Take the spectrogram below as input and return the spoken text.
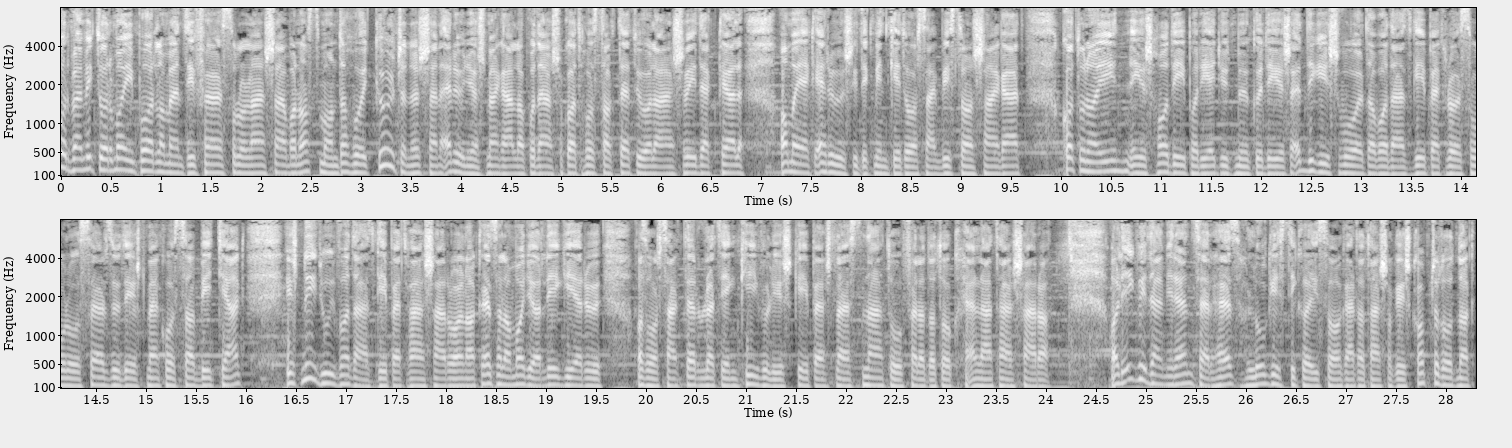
Orbán Viktor mai parlamenti felszólalásában azt mondta, hogy kölcsönösen erőnyös megállapodásokat hoztak tető alá svédekkel, amelyek erősítik mindkét ország biztonságát. Katonai és hadipari együttműködés eddig is volt a vadászgépekről szóló szerződést meghosszabbítják, és négy új vadászgépet vásárolnak. Ezzel a magyar légierő az ország területén kívül is képes lesz NATO feladatok ellátására. A légvédelmi rendszerhez logisztikai szolgáltatások is kapcsolódnak,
